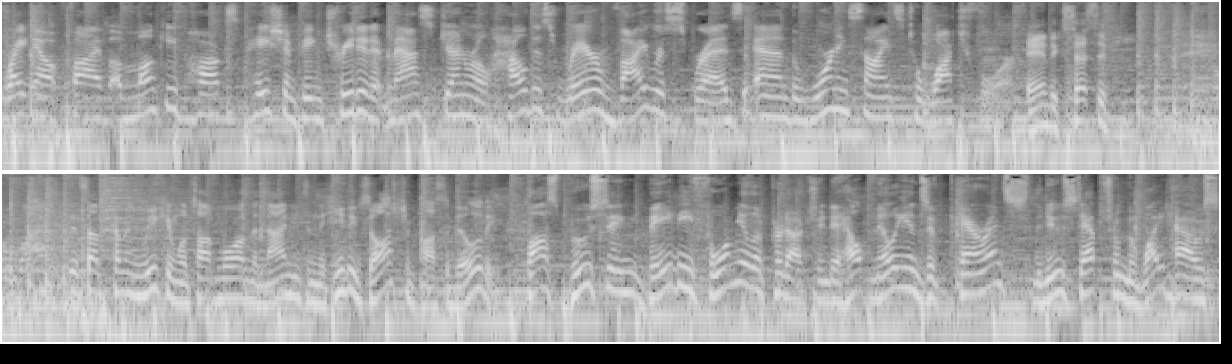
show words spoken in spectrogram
Right now at 5, a monkeypox patient being treated at Mass General, how this rare virus spreads and the warning signs to watch for. And excessive heat. This upcoming weekend, we'll talk more on the 90s and the heat exhaustion possibility. Plus, boosting baby formula production to help millions of parents. The new steps from the White House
